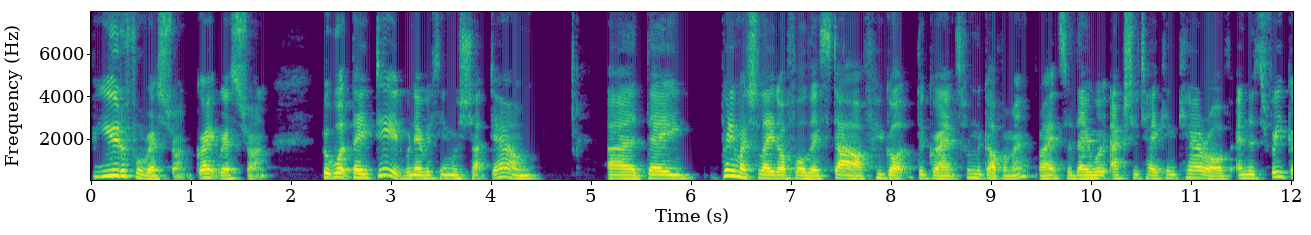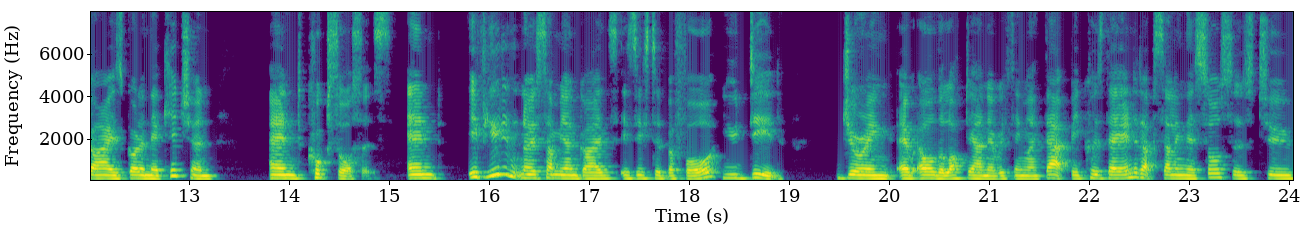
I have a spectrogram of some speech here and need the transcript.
Beautiful restaurant, great restaurant. But what they did when everything was shut down, uh, they pretty much laid off all their staff who got the grants from the government, right? So they were actually taken care of. And the three guys got in their kitchen and cooked sauces. And if you didn't know Sum Yung Guys existed before, you did during all the lockdown everything like that because they ended up selling their sauces to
